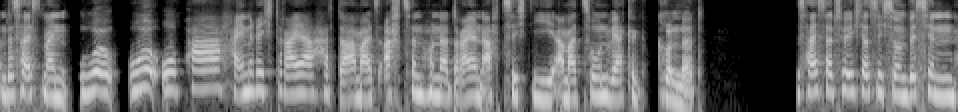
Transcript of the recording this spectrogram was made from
Und das heißt, mein Ur Uropa Heinrich Dreier hat damals 1883 die Amazonwerke gegründet. Das heißt natürlich, dass ich so ein bisschen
